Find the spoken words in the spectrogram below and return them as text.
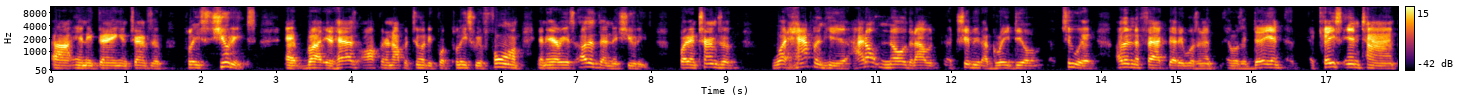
uh, anything in terms of police shootings. Uh, but it has offered an opportunity for police reform in areas other than the shootings. But in terms of what happened here, I don't know that I would attribute a great deal to it, other than the fact that it was an it was a day in a case in time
